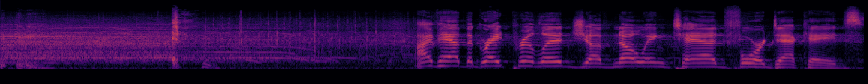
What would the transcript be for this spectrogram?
I've had the great privilege of knowing Ted for decades.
